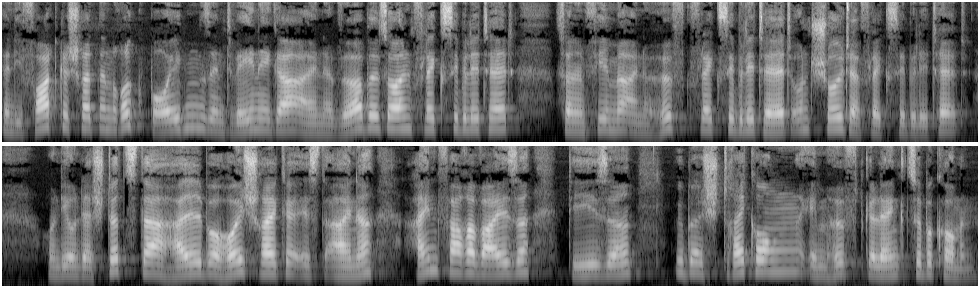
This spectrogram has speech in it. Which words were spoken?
Denn die fortgeschrittenen Rückbeugen sind weniger eine Wirbelsäulenflexibilität, sondern vielmehr eine Hüftflexibilität und Schulterflexibilität. Und die unterstützte halbe Heuschrecke ist eine einfache Weise, diese Überstreckung im Hüftgelenk zu bekommen.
